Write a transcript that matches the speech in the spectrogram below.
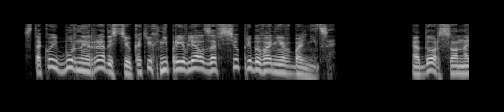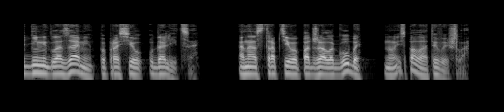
с такой бурной радостью, каких не проявлял за все пребывание в больнице. А Дорс он одними глазами попросил удалиться. Она строптиво поджала губы, но из палаты вышла.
